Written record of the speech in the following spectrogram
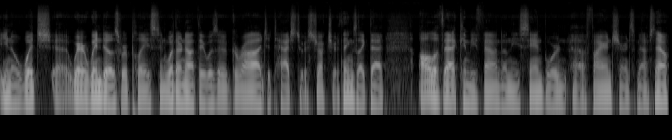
you know, which where windows were placed and whether or not there was a garage attached to a structure, things like that all of that can be found on these Sanborn uh, fire insurance maps. Now,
